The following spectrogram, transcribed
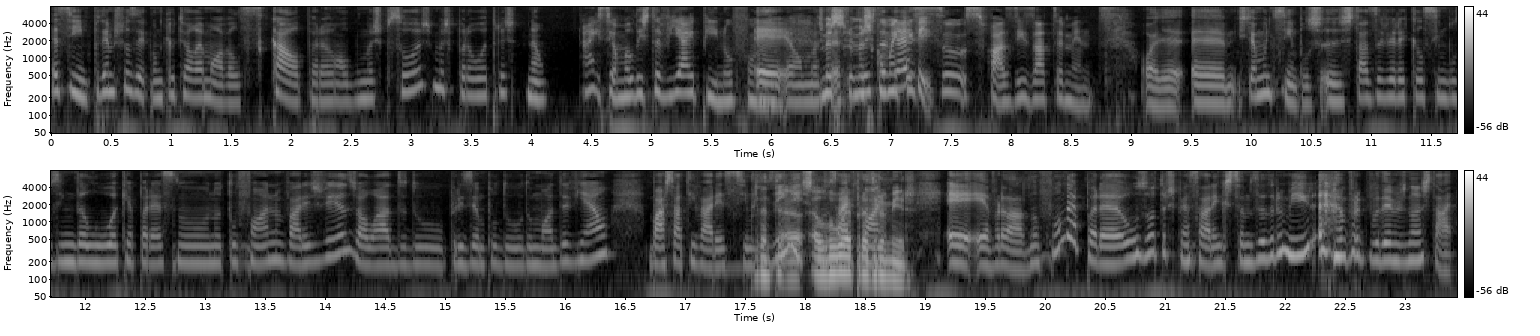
assim, podemos fazer com que o telemóvel se cale para algumas pessoas, mas para outras não. Ah, isso é uma lista VIP, no fundo. É, é uma mas espécie de mas lista como é que VIP. isso se faz exatamente? Olha, eh, isto é muito simples. Eh, estás a ver aquele símbolozinho da lua que aparece no, no telefone várias vezes, ao lado, do, por exemplo, do, do modo de avião. Basta ativar esse símbolozinho. Portanto, Isto a, a lua é para dormir. É, é verdade, no fundo é para os outros pensarem que estamos a dormir, porque podemos não estar.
